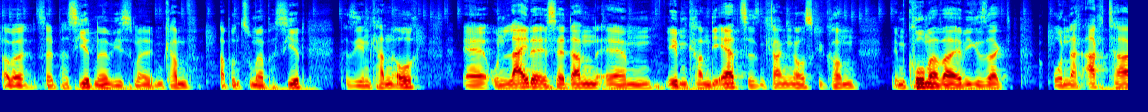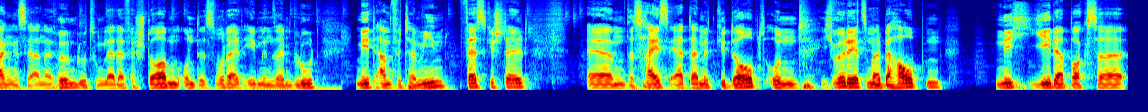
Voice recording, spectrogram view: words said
Aber ist halt passiert, ne? wie es mal im Kampf ab und zu mal passiert, passieren kann auch. Äh, und leider ist er dann, ähm, eben kamen die Ärzte, ins Krankenhaus gekommen. Im Koma war er, wie gesagt. Und nach acht Tagen ist er an einer Hirnblutung leider verstorben. Und es wurde halt eben in seinem Blut Methamphetamin festgestellt. Ähm, das heißt, er hat damit gedopt. Und ich würde jetzt mal behaupten, nicht jeder Boxer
